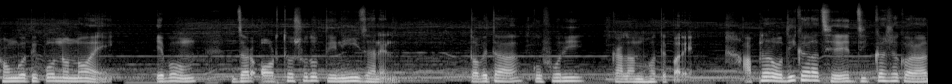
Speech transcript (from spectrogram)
সঙ্গতিপূর্ণ নয় এবং যার অর্থ শুধু তিনিই জানেন, তবে তা কুফরি কালাম হতে পারে। আপনার অধিকার আছে জিজ্ঞাসা করার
